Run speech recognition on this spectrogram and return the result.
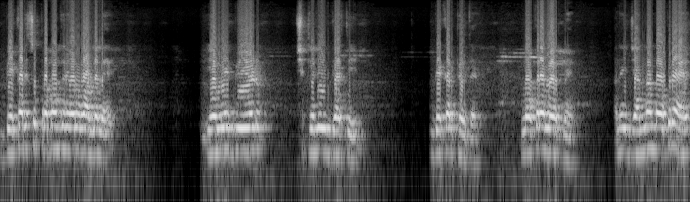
बेकारीचं प्रमाण जर एवढं वाढलेलं आहे एम ए बी एड शिकलेले विद्यार्थी बेकार फिरत आहेत नोकऱ्या मिळत नाही आणि ज्यांना नोकऱ्या आहेत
